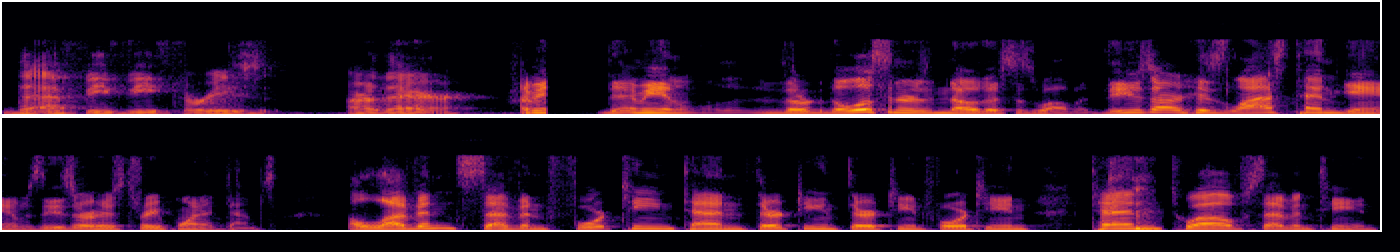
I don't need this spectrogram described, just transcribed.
the FVV threes are there. I mean, I mean, the the listeners know this as well, but these are his last 10 games. These are his three point attempts. 11, 7, 14, 10, 13, 13, 14, 10, 12, 17.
